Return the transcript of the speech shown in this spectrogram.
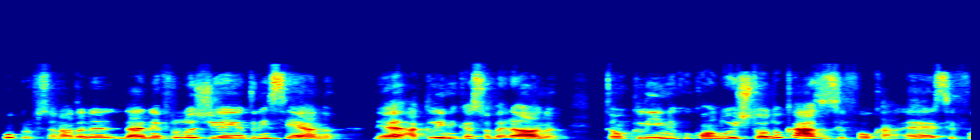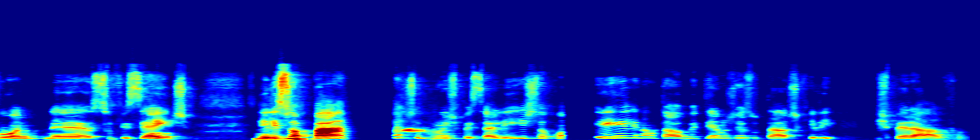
o profissional da, da nefrologia entra em cena. Né? A clínica é soberana. Então, o clínico conduz todo o caso, se for, é, se for né, suficiente. Uhum. Ele só uhum. parte para um especialista quando ele não está obtendo os resultados que ele esperava.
